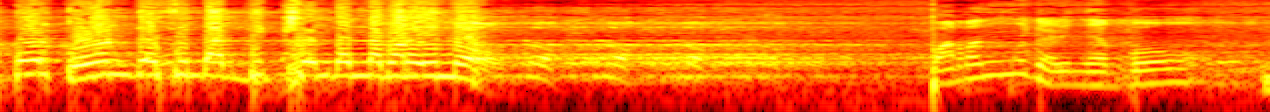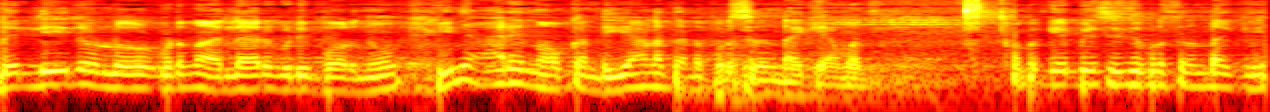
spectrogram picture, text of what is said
അപ്പോൾ കോൺഗ്രസിന്റെ അധ്യക്ഷൻ തന്നെ പറയുന്നു. പറഞ്ഞു കഴിഞ്ഞപ്പോ ഡൽഹിയിലുള്ള ഇവിടുന്ന് എല്ലാവരും കൂടി പറഞ്ഞു ഇനി ആരെയും നോക്കണ്ട ഇയാളെ തന്നെ പ്രസിഡന്റ് ആക്കിയാൽ മതി. അപ്പൊ K P C C president ആക്കി.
